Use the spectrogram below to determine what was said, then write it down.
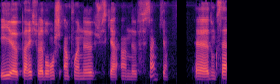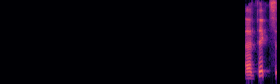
et euh, pareil sur la branche 1.9 jusqu'à 1.9.5. Euh, donc ça avec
